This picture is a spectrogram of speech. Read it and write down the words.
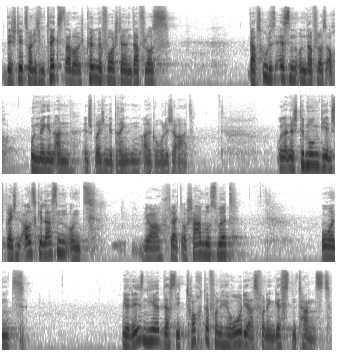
der steht zwar nicht im Text, aber ich könnte mir vorstellen, da floss, gab es gutes Essen und da floss auch Unmengen an entsprechenden Getränken alkoholischer Art. Und eine Stimmung, die entsprechend ausgelassen und ja, vielleicht auch schamlos wird. Und wir lesen hier, dass die Tochter von Herodias vor den Gästen tanzt.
